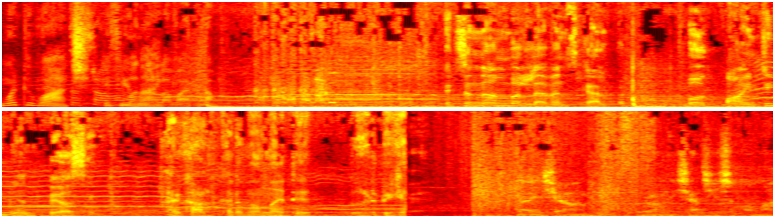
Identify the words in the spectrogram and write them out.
What to watch, if you like. It's a number 11 scalpel, both pointing and piercing. I can't get it 那一枪有让你想起什么吗？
